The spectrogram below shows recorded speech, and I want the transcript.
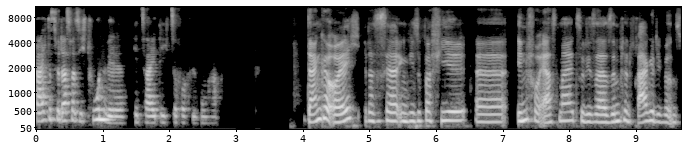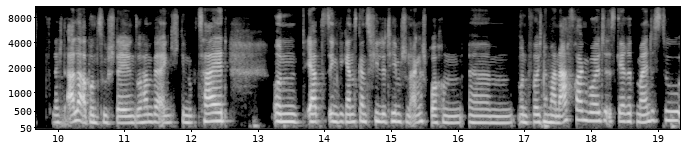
reicht es für das, was ich tun will, die Zeit, die ich zur Verfügung habe. Danke euch. Das ist ja irgendwie super viel äh, Info erstmal zu dieser simplen Frage, die wir uns vielleicht alle ab und zu stellen. So haben wir eigentlich genug Zeit. Und ihr habt irgendwie ganz, ganz viele Themen schon angesprochen. Ähm, und wo ich nochmal nachfragen wollte, ist, Gerrit, meintest du,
